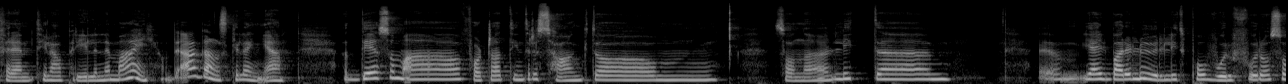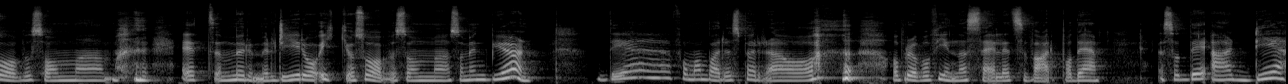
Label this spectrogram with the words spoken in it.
frem til april eller mai. Og det er ganske lenge. Det som er fortsatt interessant og um, sånn litt uh, jeg bare lurer litt på hvorfor å sove som et murmeldyr og ikke å sove som, som en bjørn. Det får man bare spørre og, og, prøve å finne selv et svar på det. Så det er det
